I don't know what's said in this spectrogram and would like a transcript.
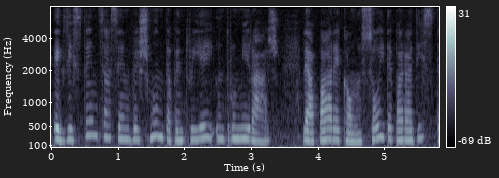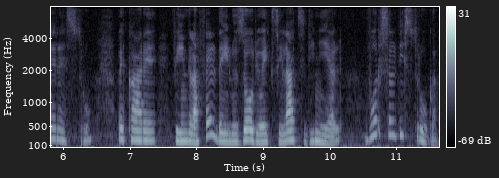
Existența se înveșmântă pentru ei într-un miraj le apare ca un soi de paradis terestru pe care, fiind la fel de iluzoriu exilați din el, vor să-l distrugă.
